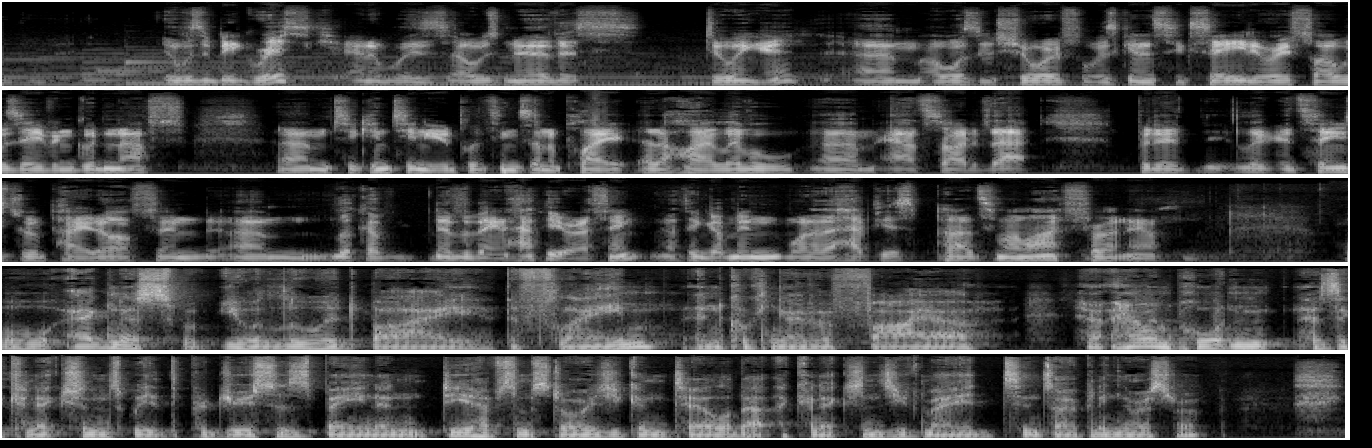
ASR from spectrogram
it was a big risk, and it was I was nervous doing it. Um, I wasn't sure if it was going to succeed or if I was even good enough um, to continue to put things on a plate at a high level um, outside of that. But it, look, it seems to have paid off. And um, look, I've never been happier. I think. I think I'm in one of the happiest parts of my life right now. Well, Agnes, you were lured by the flame and cooking over fire. How, how, important has the connections with producers been? And do you have some stories you can tell about the connections you've made since opening the restaurant?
